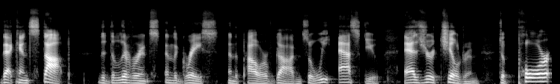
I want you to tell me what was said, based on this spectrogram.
that can stop the deliverance and the grace and the power of God. And so we ask you, as your children, to pour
